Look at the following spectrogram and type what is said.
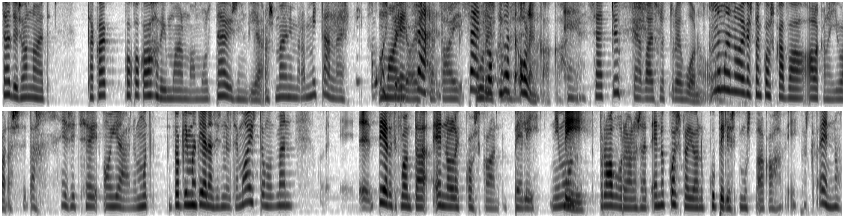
Täytyy sanoa, että tämä koko kahvimaailma on mulle täysin vieras. Mä en ymmärrä mitään näistä että maidoista sä, tai sä et juo, juot ollenkaan kahvia. Ei. Sä et tykkää vai sulle tulee huono olo? No mä en ole oikeastaan koskaan vaan alkanut juoda sitä. Ja sitten se on jäänyt. Mut, toki mä tiedän siis miltä se maistuu, mutta mä en, eh, tiedätkö monta En ole koskaan peli, niin mun Niin. niin. bravuri on se, että en ole koskaan juonut kupillista mustaa kahvia, koska en ole.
